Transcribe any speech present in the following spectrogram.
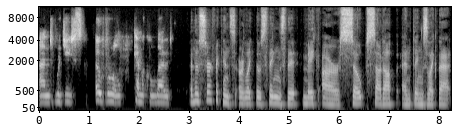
and reduce overall chemical load. And those surfactants are like those things that make our soap sud up and things like that.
